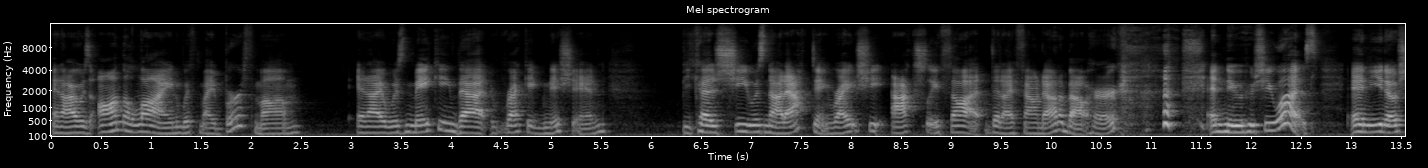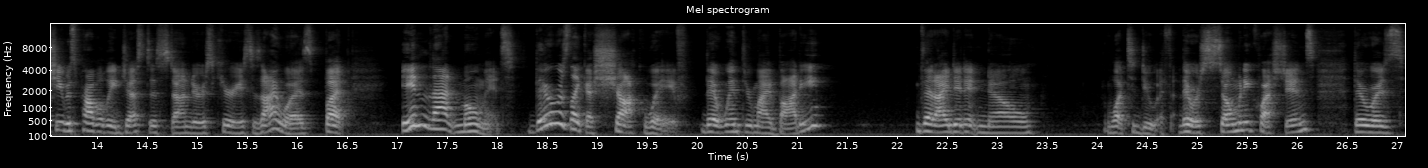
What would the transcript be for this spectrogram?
And I was on the line with my birth mom. And I was making that recognition because she was not acting, right? She actually thought that I found out about her and knew who she was. And, you know, she was probably just as stunned or as curious as I was. But in that moment, there was like a shock wave that went through my body that I didn't know what to do with. There were so many questions. There was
